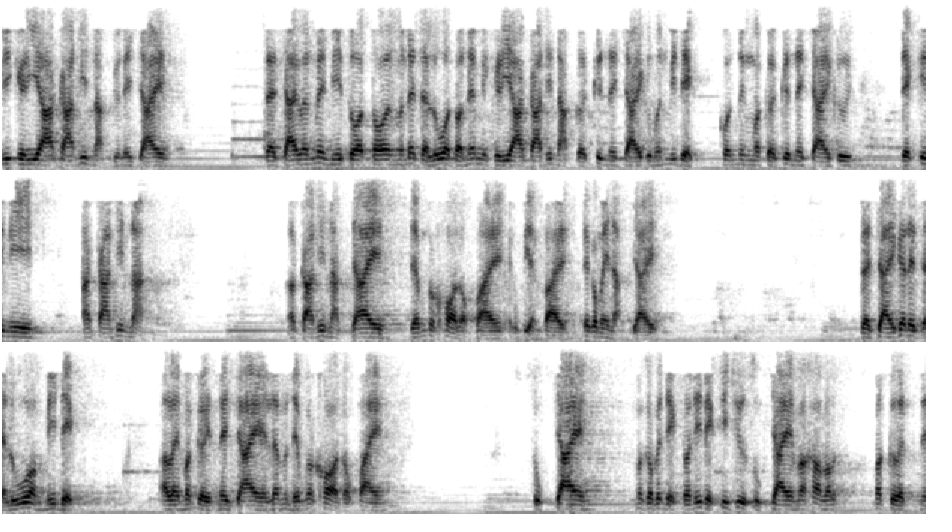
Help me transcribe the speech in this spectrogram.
มีกิริยาการที่หนักอยู่ในใจ แต่ใจมันไม่มีตัวตนมันได้แต่รู้ว่าตอนนี้มีกิริยาการที่หนักเกิดขึ้นในใจคือมันมีเด็กคนหนึ่งมาเกิดขึ้นในใจคือเด็กที่มีอาการที่หนัก อาการที่หนักใจเดี๋ยวมันก็คลอดออกไปก็เปลี่ยนไปแล้วก็ไม่หนักใจ แต่ใจก็ได้แต่รู้ว่ามีเด็กอะไรมาเกิดในใจแล้วมันเดี๋ยวก็คลอดออกไป สุขใจ มันก็เป็นเด็กตอนนี้เด็กที่ชื่อสุขใจมาเข้ามามาเกิดใน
